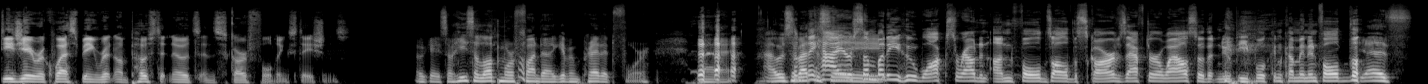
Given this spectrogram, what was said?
DJ requests being written on post it notes, and scarf folding stations. Okay, so he's a lot more fun than I give him credit for. Uh, I was So about they to hire say- somebody who walks around and unfolds all the scarves after a while so that new people can come in and fold them. Yes.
